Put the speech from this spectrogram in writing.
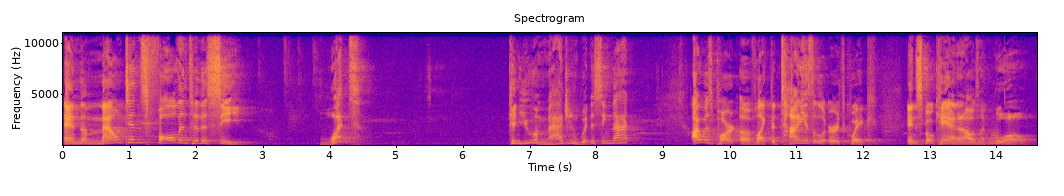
and the mountains fall into the sea, what? Can you imagine witnessing that? I was part of like the tiniest little earthquake in Spokane, and I was like, whoa.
